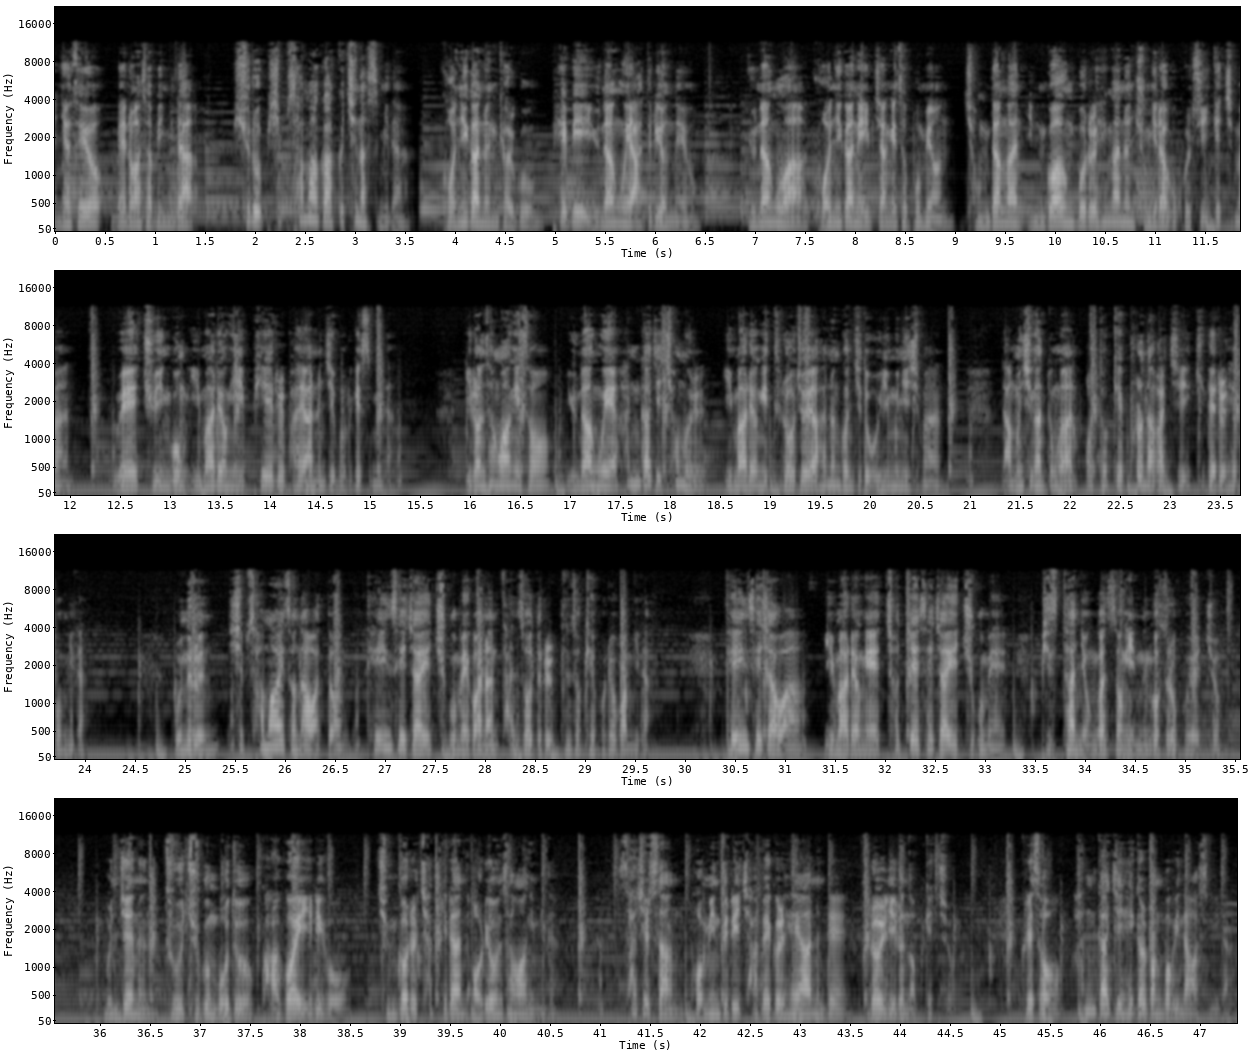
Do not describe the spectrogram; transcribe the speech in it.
안녕하세요 매너와삽입니다. 슈룹 13화가 끝이 났습니다. 권희관은 결국 패비 윤왕후의 아들이었네요. 윤왕후와 권희관의 입장에서 보면 정당한 인과응보를 행하는 중이라고 볼 수 있겠지만 왜 주인공 이마령이 피해를 봐야 하는지 모르겠습니다. 이런 상황에서 윤왕후의 한 가지 청을 이마령이 들어줘야 하는 건지도 의문이지만 남은 시간 동안 어떻게 풀어나갈지 기대를 해봅니다. 오늘은 13화에서 나왔던 태인세자의 죽음에 관한 단서들을 분석해 보려고 합니다. 태인 세자와 이마령의 첫째 세자의 죽음에 비슷한 연관성이 있는 것으로 보였죠. 문제는 두 죽음 모두 과거의 일이고 증거를 찾기란 어려운 상황입니다. 사실상 범인들이 자백을 해야 하는데 그럴 일은 없겠죠. 그래서 한 가지 해결 방법이 나왔습니다.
